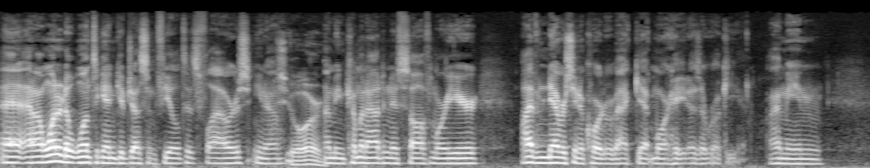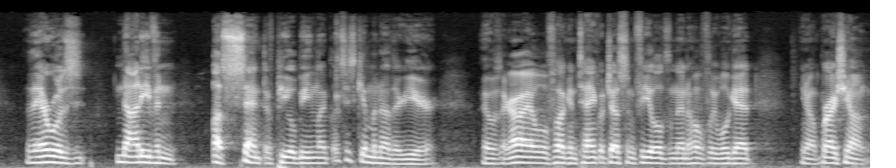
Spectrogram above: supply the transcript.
and, and I wanted to once again give Justin Fields his flowers. You know, Sure. I mean, coming out in his sophomore year, I've never seen a quarterback get more hate as a rookie. I mean, there was not even a cent of people being like, let's just give him another year. It was like, all right, we'll fucking tank with Justin Fields, and then hopefully we'll get, you know, Bryce Young.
